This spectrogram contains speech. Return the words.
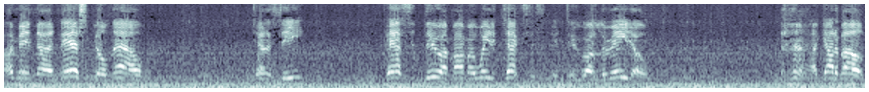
I'm in uh, Nashville now, Tennessee. Passing through. I'm on my way to Texas, into uh, Laredo. I got about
